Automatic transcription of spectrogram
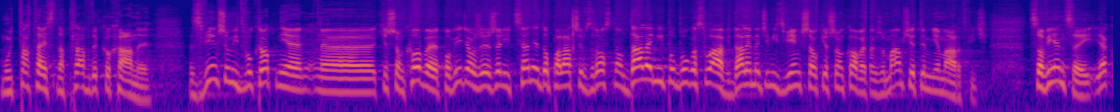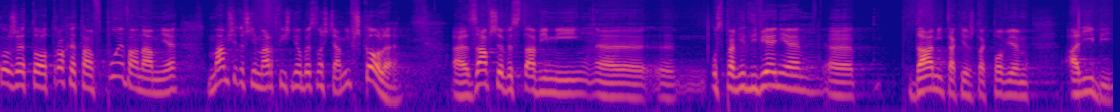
Mój tata jest naprawdę kochany. Zwiększył mi dwukrotnie e, kieszonkowe, powiedział, że jeżeli ceny dopalaczy wzrosną, dalej mi pobłogosławi, dalej będzie mi zwiększał kieszonkowe, także mam się tym nie martwić. Co więcej, jako że to trochę tam wpływa na mnie, mam się też nie martwić nieobecnościami w szkole. E, zawsze wystawi mi usprawiedliwienie, da mi takie, że tak powiem, alibi.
